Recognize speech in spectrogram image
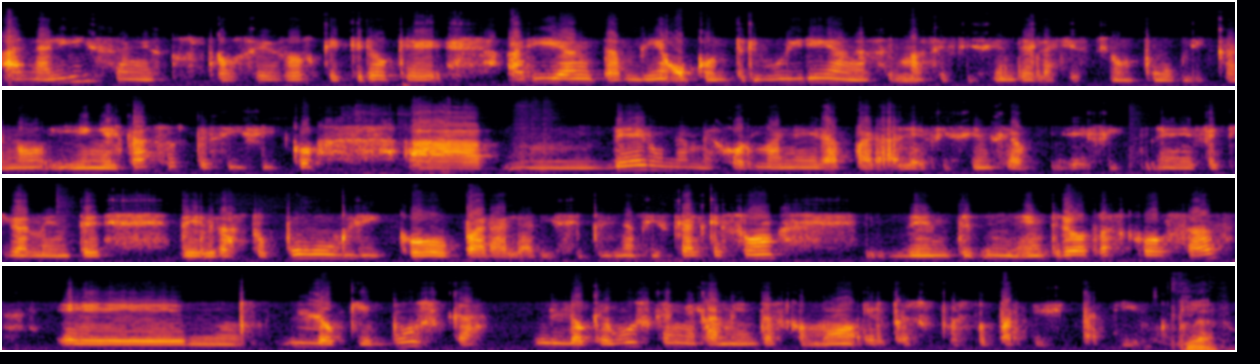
analizan estos procesos que creo que harían también o contribuirían a ser más eficiente la gestión pública. ¿no? Y en el caso específico, a mm, ver una mejor manera para la eficiencia efectivamente del gasto público, para la disciplina fiscal, que son, entre, otras cosas, eh, lo que busca lo que buscan herramientas como el presupuesto participativo. Claro.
